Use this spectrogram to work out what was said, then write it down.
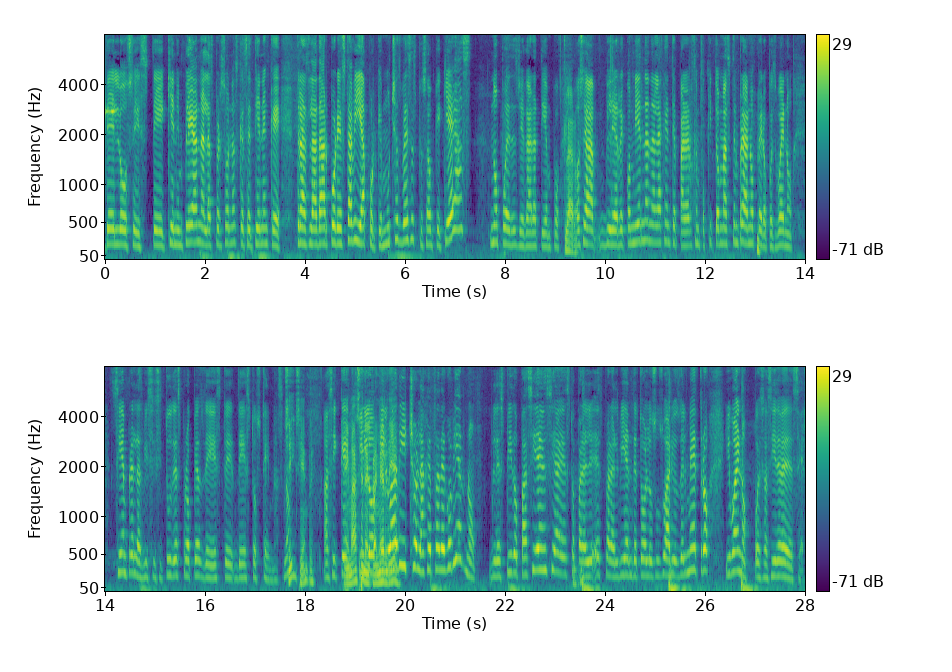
de los este quien emplean a las personas que se tienen que trasladar por esta vía porque muchas veces pues aunque quieras no puedes llegar a tiempo. Claro. O sea, le recomiendan a la gente pararse un poquito más temprano, pero pues bueno, siempre las vicisitudes propias de este de estos temas, ¿no? Sí, siempre. Así que y más en el lo, primer y lo día. ha dicho la jefa de gobierno. Les pido paciencia, esto para el, es para el bien de todos los usuarios del metro y bueno, pues así debe de ser.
